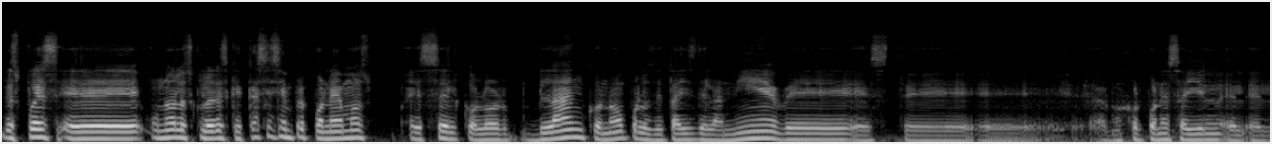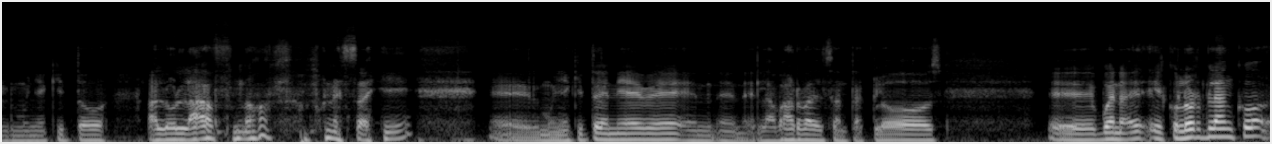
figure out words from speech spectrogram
Después, eh, uno de los colores que casi siempre ponemos es el color blanco, ¿no? Por los detalles de la nieve, este, eh, a lo mejor pones ahí el, muñequito al Olaf, ¿no? Lo pones ahí, el muñequito de nieve en, en la barba del Santa Claus. Eh, bueno, e, el color blanco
